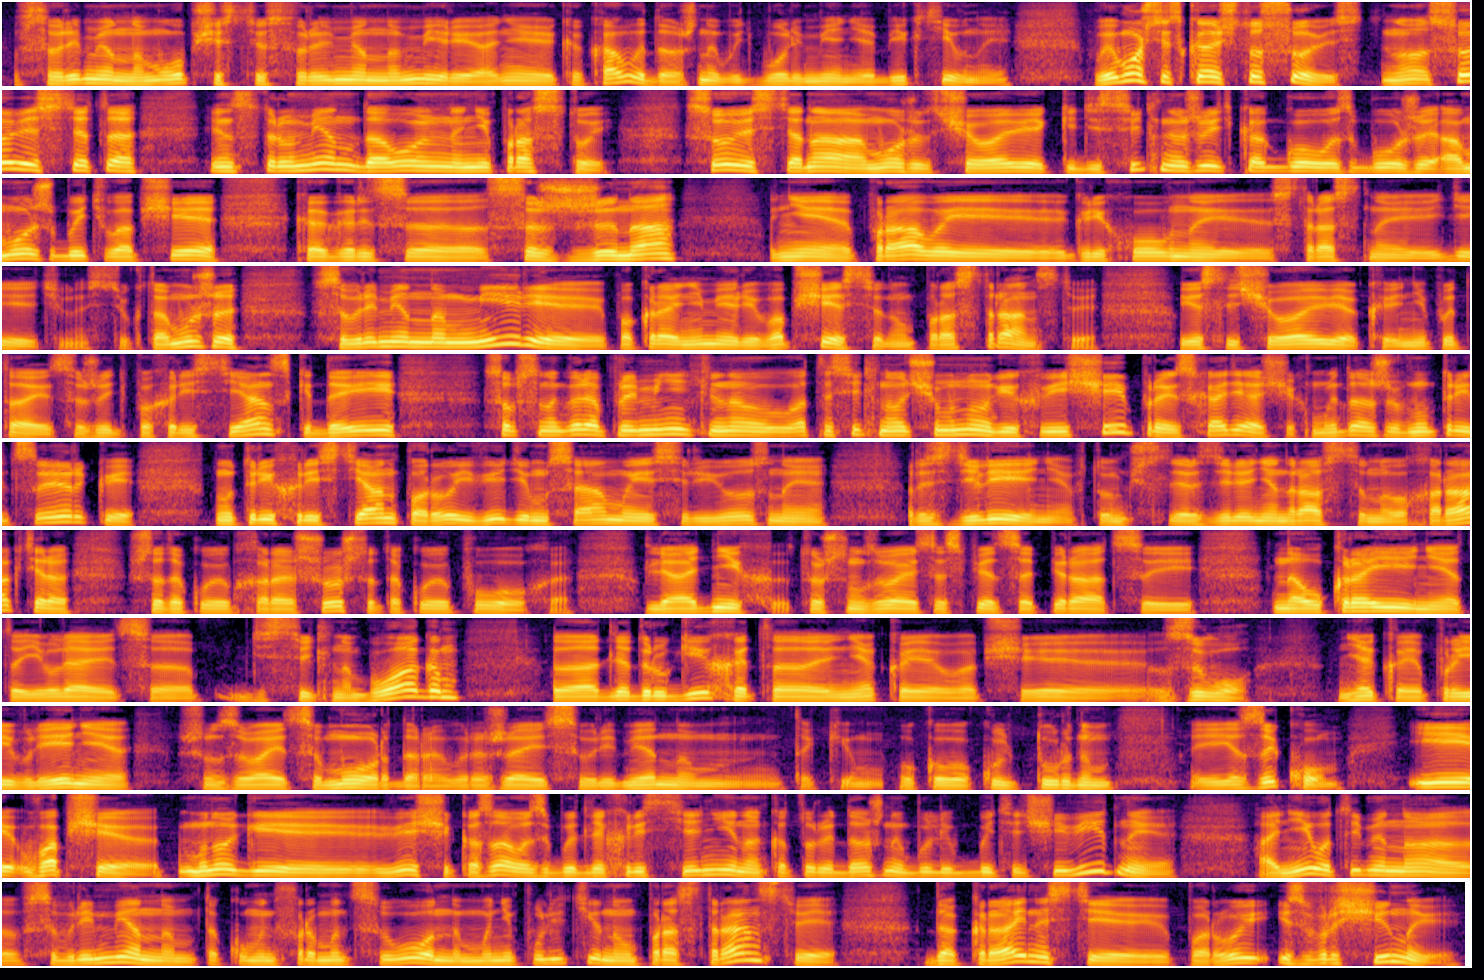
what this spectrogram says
в современном обществе, в современном мире, они каковы должны быть более-менее объективные. Вы можете сказать, что совесть, но совесть – это инструмент довольно непростой. Совесть, она может в человеке действительно жить как голос Божий, а может быть вообще, как говорится, сожжена – не правой греховной страстной деятельностью. К тому же в современном мире, по крайней мере в общественном пространстве, если человек не пытается жить по-христиански, да и собственно говоря, применительно относительно очень многих вещей происходящих. Мы даже внутри церкви, внутри христиан порой видим самые серьезные разделения, в том числе разделение нравственного характера, что такое хорошо, что такое плохо. Для одних то, что называется спецоперацией на Украине, это является действительно благом, а для других это некое вообще зло некое проявление, что называется, мордора, выражаясь современным таким околокультурным языком. И вообще, многие вещи, казалось бы, для христианина, которые должны были быть очевидные, они вот именно в современном таком информационном, манипулятивном пространстве до крайности порой извращены.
